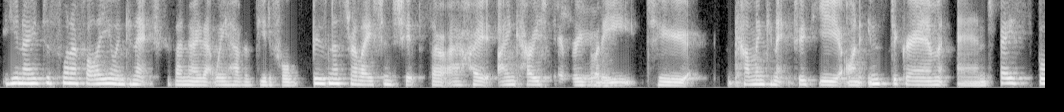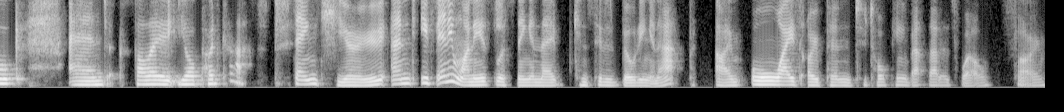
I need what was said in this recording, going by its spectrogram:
you know just want to follow you and connect because i know that we have a beautiful business relationship so i hope i encourage everybody to come and connect with you on Instagram and Facebook and follow your podcast. Thank you. And if anyone is listening and they've considered building an app, I'm always open to talking about that as well. So,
